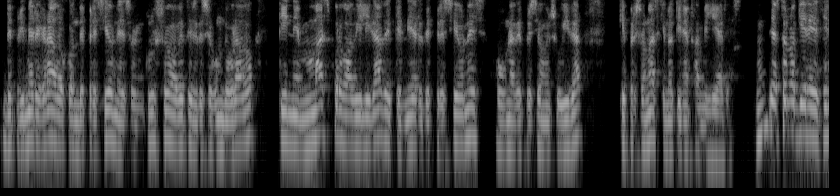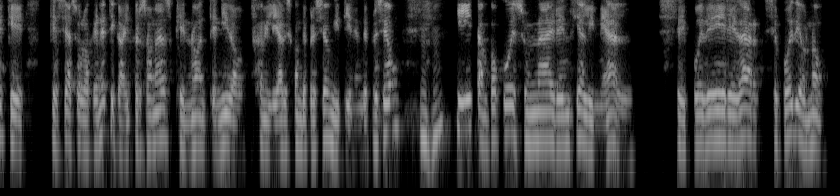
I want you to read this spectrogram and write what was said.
de primer grado con depresiones o incluso a veces de segundo grado, tiene más probabilidad de tener depresiones o una depresión en su vida que personas que no tienen familiares. Esto no quiere decir que, sea solo genética. Hay personas que no han tenido familiares con depresión y tienen depresión y tampoco es una herencia lineal. Se puede heredar, se puede o no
